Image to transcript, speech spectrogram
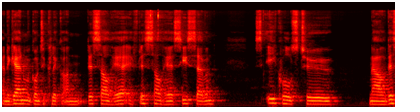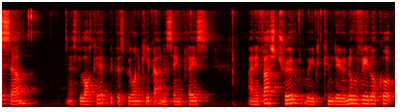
and again, we're going to click on this cell here. If this cell here, C7, is equals to now this cell. Let's lock it because we want to keep that in the same place. And if that's true, we can do another VLOOKUP,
